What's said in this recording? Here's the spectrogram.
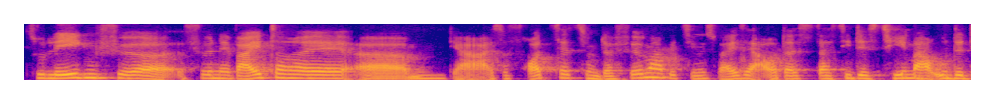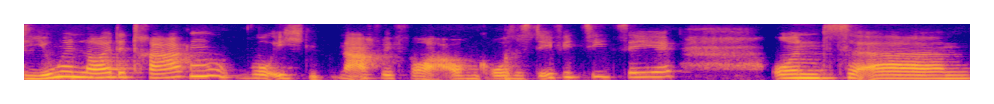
zu legen für, für eine weitere ähm, ja, also Fortsetzung der Firma, beziehungsweise auch, dass, dass sie das Thema unter die jungen Leute tragen, wo ich nach wie vor auch ein großes Defizit sehe. Und ähm,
